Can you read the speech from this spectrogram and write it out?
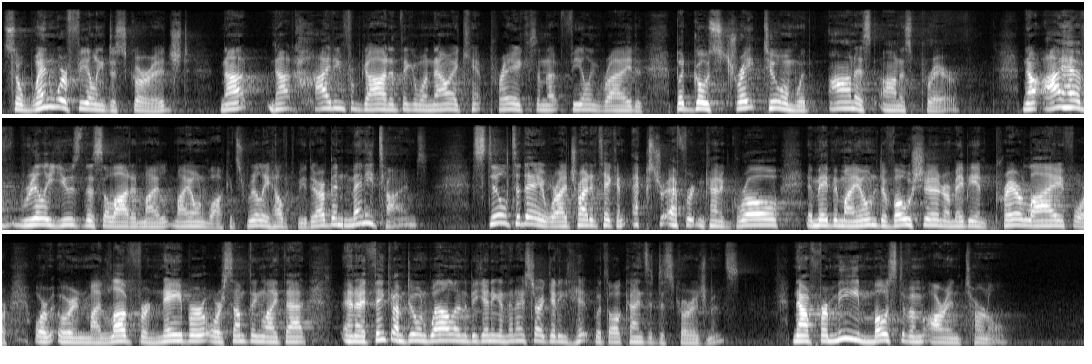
So when we're feeling discouraged, not, not hiding from God and thinking, well, now I can't pray because I'm not feeling right, but go straight to Him with honest, honest prayer. Now, I have really used this a lot in my, my own walk. It's really helped me. There have been many times, still today, where I try to take an extra effort and kind of grow in maybe my own devotion or maybe in prayer life or, or, or in my love for neighbor or something like that. And I think I'm doing well in the beginning, and then I start getting hit with all kinds of discouragements. Now, for me, most of them are internal.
